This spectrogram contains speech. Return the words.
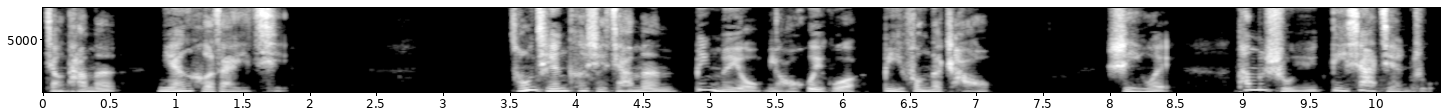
将它们粘合在一起。从前，科学家们并没有描绘过避风的巢，是因为它们属于地下建筑，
